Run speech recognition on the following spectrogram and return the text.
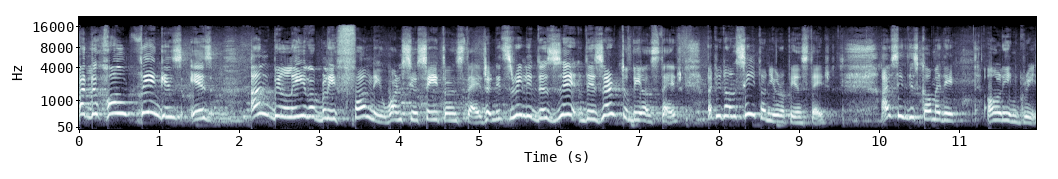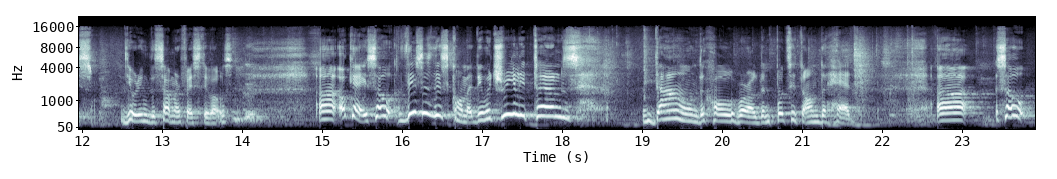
but the whole thing is is unbelievably funny once you see it on stage. And it's really desi- deserved to be on stage, but you don't see it on European stage. I've seen this comedy only in Greece during the summer festivals. Uh, okay, so this is this comedy which really turns down the whole world and puts it on the head. Uh, so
